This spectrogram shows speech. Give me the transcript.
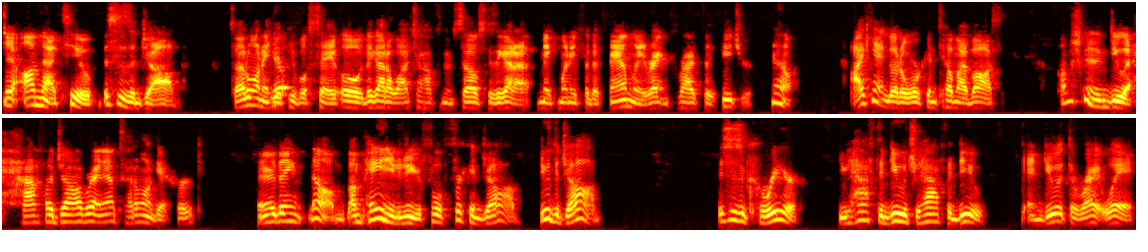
Yeah, on that too. This is a job. So I don't want to hear Yep. people say, "Oh, they got to watch out for themselves because they got to make money for their family, right, and provide for the future." No, I can't go to work and tell my boss, "I'm just going to do a half a job right now because I don't want to get hurt and everything." No, I'm paying you to do your full freaking job. Do the job. This is a career. You have to do what you have to do and do it the right way.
